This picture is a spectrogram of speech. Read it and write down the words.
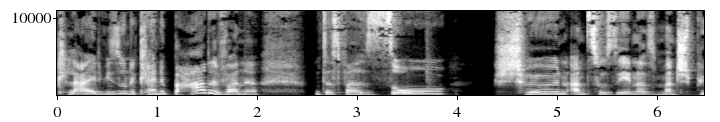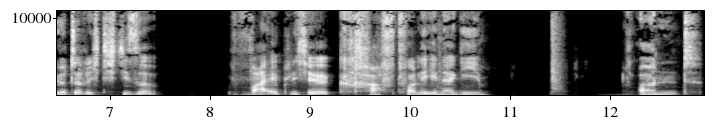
kleid, wie so eine kleine Badewanne. Und das war so schön anzusehen. Also man spürte richtig diese weibliche, kraftvolle Energie. Und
